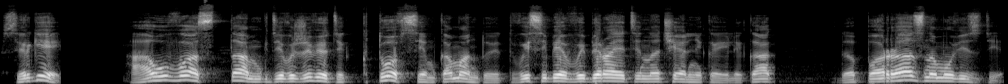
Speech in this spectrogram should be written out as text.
Сергей, а у вас там, где вы живете, кто всем командует? Вы себе выбираете начальника или как? Да по-разному везде.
